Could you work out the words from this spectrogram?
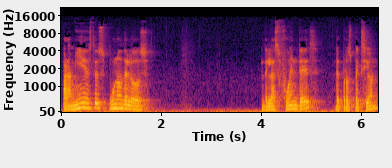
Para mí este es uno de los de las fuentes de prospección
